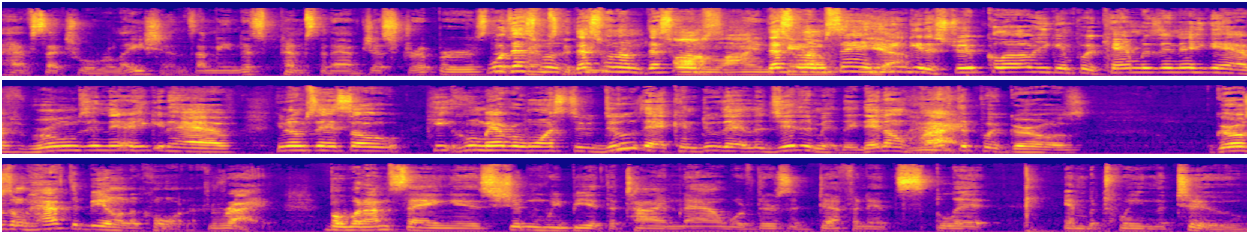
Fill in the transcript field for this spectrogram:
have sexual relations. I mean, there's pimps that have just strippers. Well, that's what that that's what I'm that's what online I'm that's what I'm saying. He can get a strip club. He can put cameras in there. He can have rooms in there. He can have you know what I'm saying. So he whomever wants to do that can do that legitimately. They don't have Right. to put girls. Girls don't have to be on the corner. Right. But what I'm saying is, shouldn't we be at the time now where there's a definite split in between the two?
